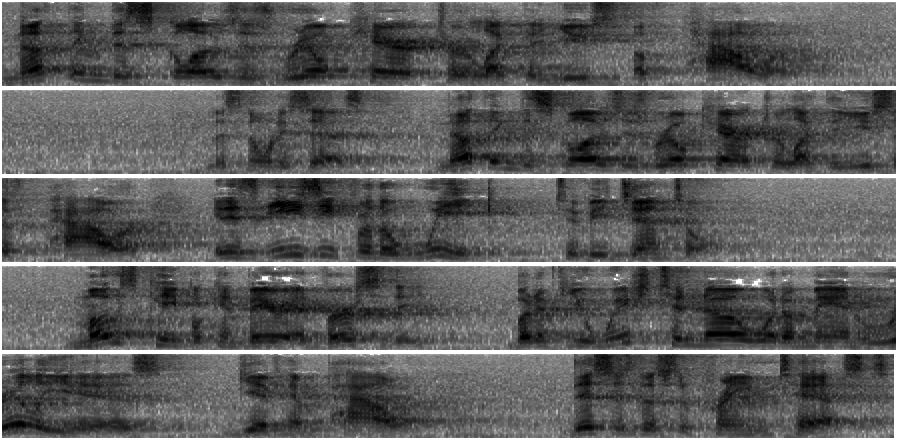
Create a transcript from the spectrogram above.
Nothing discloses real character like the use of power. Listen to what he says. Nothing discloses real character like the use of power. It is easy for the weak to be gentle. Most people can bear adversity, but if you wish to know what a man really is, give him power. This is the supreme test.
